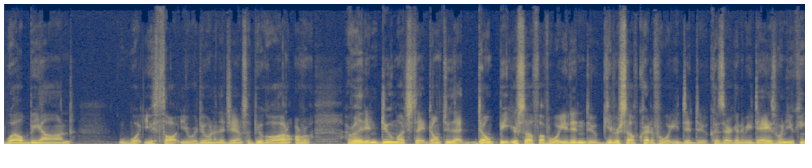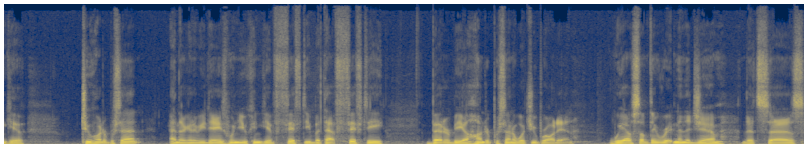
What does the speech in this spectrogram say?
well beyond what you thought you were doing in the gym. So people go, oh, I, I really didn't do much today. Don't do that. Don't beat yourself up for what you didn't do. Give yourself credit for what you did do because there are going to be days when you can give 200% and there are going to be days when you can give 50, but that 50 better be 100% of what you brought in. We have something written in the gym that says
